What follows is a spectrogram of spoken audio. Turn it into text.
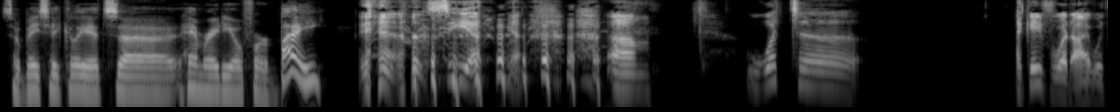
So basically it's uh, ham radio for bye. Yeah, See ya. yeah. Um, what, uh, I gave what I would,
